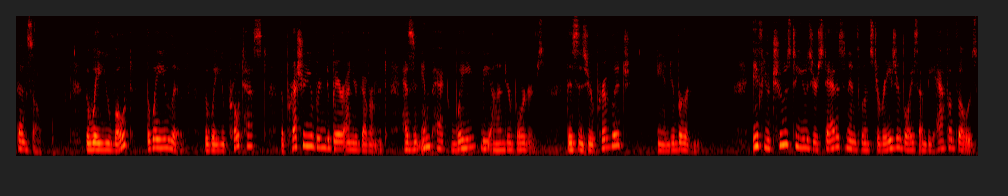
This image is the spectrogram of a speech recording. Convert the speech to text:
then so. The way you vote, the way you live, the way you protest, the pressure you bring to bear on your government has an impact way beyond your borders. This is your privilege and your burden. If you choose to use your status and influence to raise your voice on behalf of those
